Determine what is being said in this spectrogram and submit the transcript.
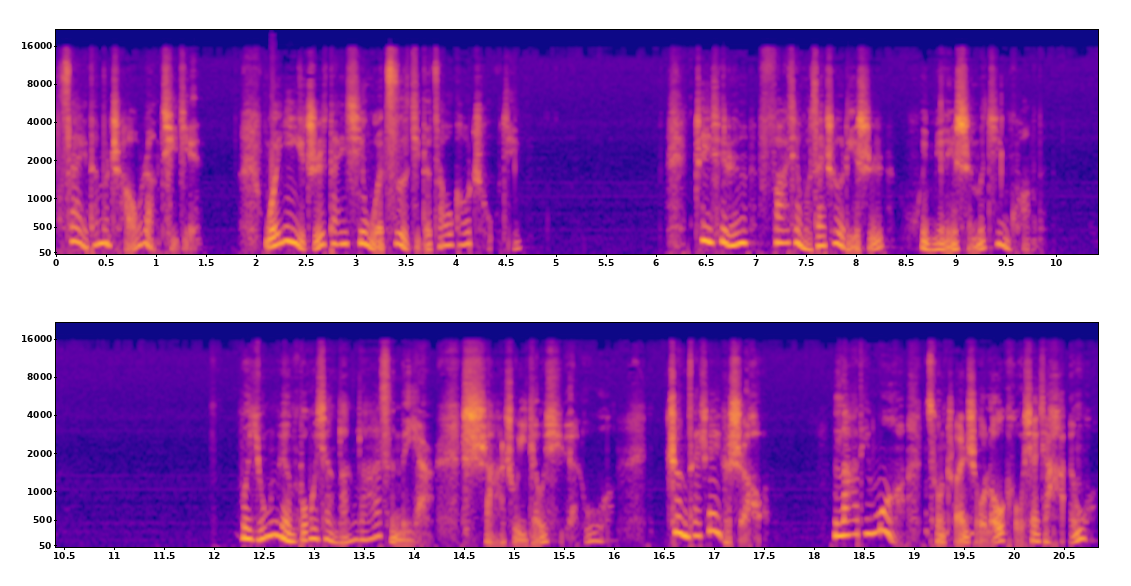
在他们吵嚷期间，我一直担心我自己的糟糕处境。这些人发现我在这里时，会面临什么境况呢？我永远不会像狼拉森那样杀出一条血路。正在这个时候，拉蒂莫从船首楼口向下喊我：“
